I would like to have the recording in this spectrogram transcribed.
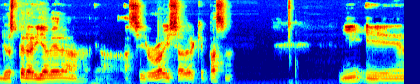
Yo esperaría ver a, a, Sir Royce a ver qué pasa. Y eh,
